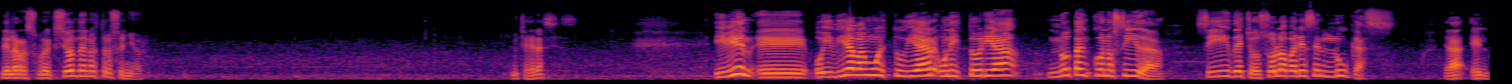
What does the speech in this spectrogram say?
de la resurrección de nuestro Señor. Muchas gracias. Y bien, eh, hoy día vamos a estudiar una historia no tan conocida, ¿sí? De hecho, solo aparece en Lucas. ¿Ya? El,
